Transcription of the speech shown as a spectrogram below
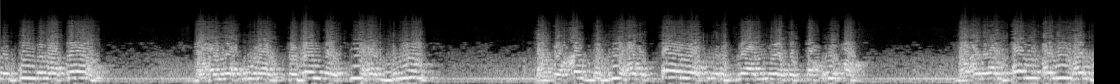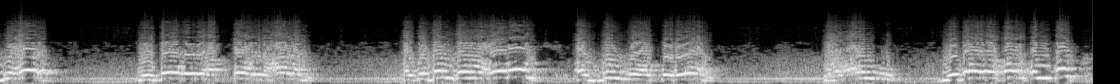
من كل مكان وأن يكون تجلس فيها البيوت وتعد فيها القوة الإسلامية الصحيحة وأن ينطلق منها الجهاد في سائر أقطار العالم فتزلزل عروض الظلم والطغيان وأن يدار فرق الفكر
